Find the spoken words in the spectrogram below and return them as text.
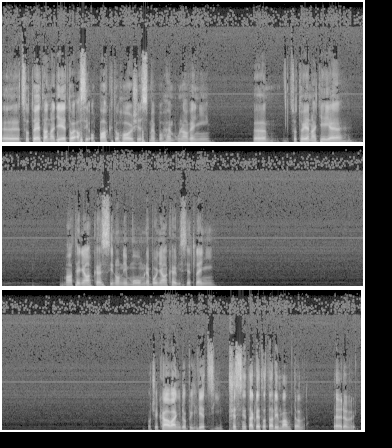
Eh, co to je ta naděje? To je asi opak toho, že jsme Bohem unavení. Eh, co to je naděje? Máte nějaké synonymum nebo nějaké vysvětlení? Očekávání dobrých věcí. Přesně takhle to tady mám. To je dobrý.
